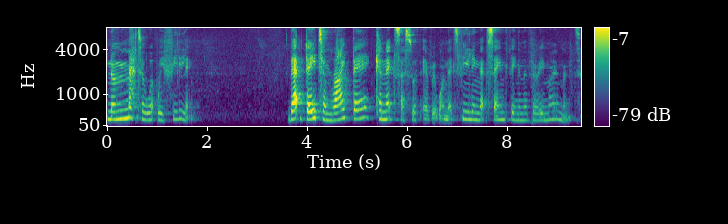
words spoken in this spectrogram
no matter what we're feeling. That datum right there connects us with everyone that's feeling that same thing in the very moment.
